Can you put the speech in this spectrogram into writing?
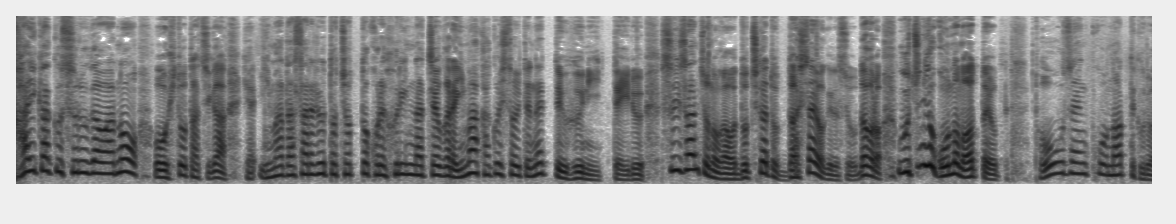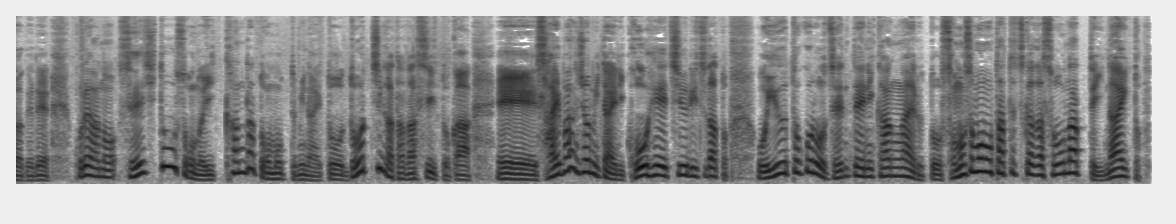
改革する側の人たちが、いや、今出されるとちょっとこれ不利になっちゃうから今隠しといてねっていうふうに言っている。水産庁の側はどっちかというと出したいわけですよ。だから、うちにはこんなのあったよって。当然こうなってくるわけで、これあの、政治闘争の一環だと思ってみないと、どっちが正しいとか、えー、裁判所みたいに公平中立だというところを前提に考えると、そもそもの立て付かがそうなっていないと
